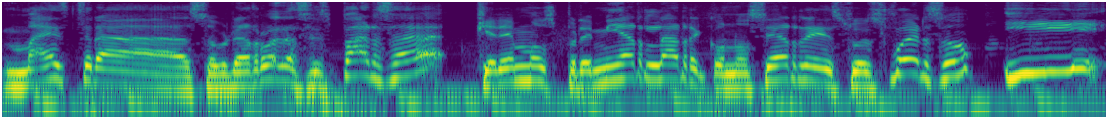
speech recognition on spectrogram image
maestra sobre ruedas esparza, queremos premiarla, reconocerle su esfuerzo y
